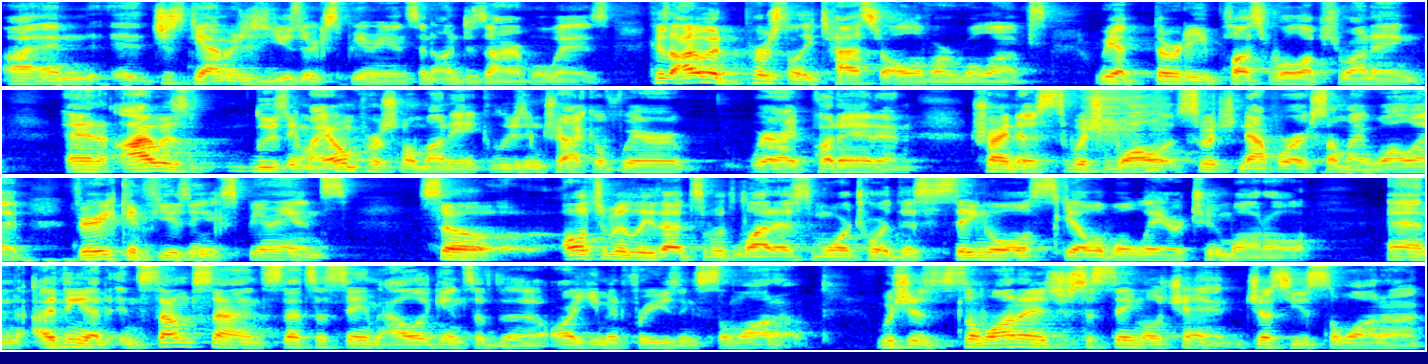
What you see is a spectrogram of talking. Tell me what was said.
uh, and it just damages user experience in undesirable ways. Because I would personally test all of our rollups. We had 30 plus rollups running, and I was losing my own personal money, losing track of where where I put it, and trying to switch wallet, switch networks on my wallet. Very confusing experience. So ultimately, that's what led us more toward this single scalable layer two model. And I think that in some sense, that's the same elegance of the argument for using Solana, which is Solana is just a single chain. Just use Solana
